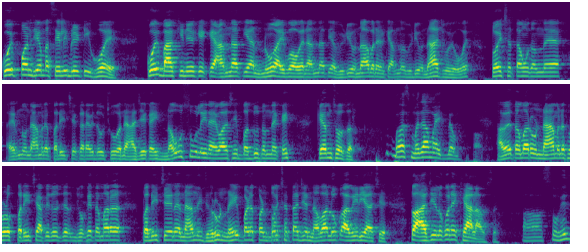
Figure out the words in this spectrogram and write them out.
કોઈ પણ જેમાં સેલિબ્રિટી હોય કોઈ બાકી નહીં કે કે આમના ત્યાં ન આવ્યો હોય આમના ત્યાં વીડિયો ના બને કે આમનો વીડિયો ના જોયો હોય તોય છતાં હું તમને એમનું નામ અને પરિચય કરાવી દઉં છું અને આજે કંઈ નવું શું લઈને આવ્યા છે બધું તમને કહીશ. કેમ છો સર? બસ મજામાં એકદમ. હવે તમારું નામ અને થોડોક પરિચય આપી દો જો કે તમારા પરિચય અને નામની જરૂર નહીં પડે પણ તોય છતાં જે નવા લોકો આવી રહ્યા છે તો આજે લોકોને ખ્યાલ આવશે. સોહિલ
